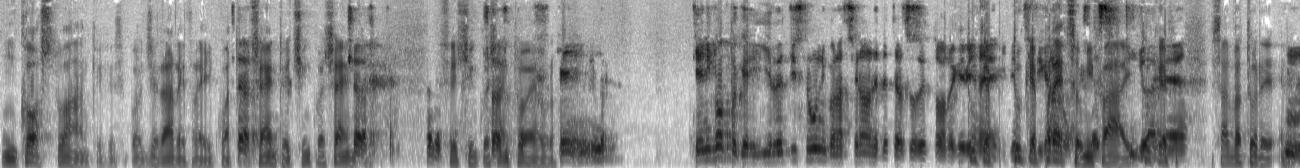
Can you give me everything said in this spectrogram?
un costo anche che si può girare tra i 400 certo. e i 500 certo. 600 certo. euro. E, Tieni conto che il registro unico nazionale del terzo settore che tu viene che, tu che prezzo mi fai? Che, che... Salvatore, mm.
